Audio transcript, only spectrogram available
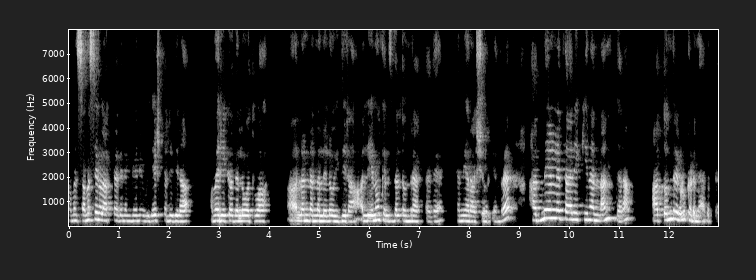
ಆಮೇಲೆ ಸಮಸ್ಯೆಗಳಾಗ್ತಾ ಇದೆ, ನಿಮ್ಗೆ ನೀವು ವಿದೇಶದಲ್ಲಿದ್ದೀರಾ ಅಮೆರಿಕಾದಲ್ಲೋ ಅಥವಾ ಲಂಡನ್ ನಲ್ಲೆಲ್ಲೋ ಇದ್ದೀರಾ, ಅಲ್ಲಿ ಏನೋ ಕೆಲಸದಲ್ಲಿ ತೊಂದರೆ ಆಗ್ತಾ ಇದೆ ಕನ್ಯಾ ರಾಶಿಯವ್ರಿಗೆ ಅಂದ್ರೆ, ಹದಿನೇಳನೇ ತಾರೀಕಿನ ನಂತರ ಆ ತೊಂದರೆಗಳು ಕಡಿಮೆ ಆಗುತ್ತೆ.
